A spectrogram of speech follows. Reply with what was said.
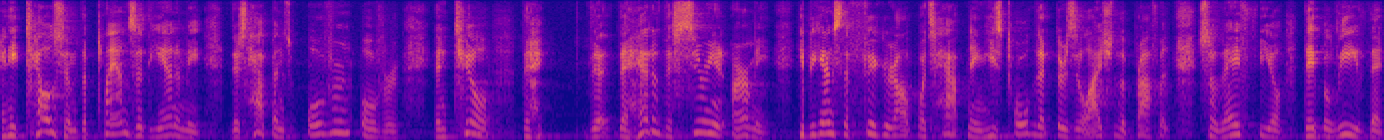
and he tells him the plans of the enemy. This happens over and over until the, the, the head of the Syrian army, he begins to figure out what's happening. He's told that there's Elisha the prophet, so they feel, they believe that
